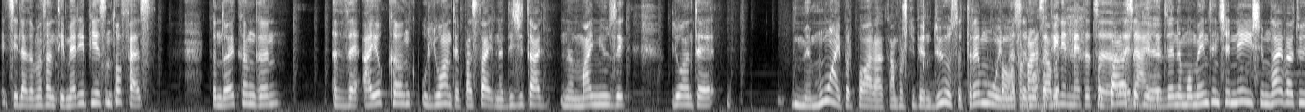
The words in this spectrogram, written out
e cila domethënë ti merrje pjesë në Top Fest këndoje këngën dhe ajo këngë u luante pastaj në digital në My Music luante me muaj përpara, kam përshtypjen 2 ose 3 muaj, po, nëse nuk gaboj. Përpara se të vinin dhe në momentin që ne ishim live aty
